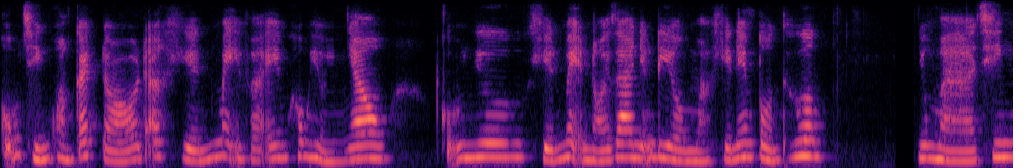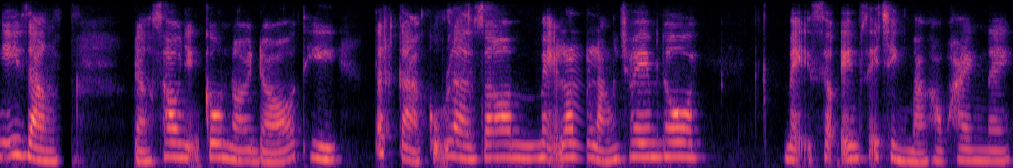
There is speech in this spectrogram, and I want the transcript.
cũng chính khoảng cách đó đã khiến mẹ và em không hiểu nhau cũng như khiến mẹ nói ra những điều mà khiến em tổn thương nhưng mà chi nghĩ rằng đằng sau những câu nói đó thì tất cả cũng là do mẹ lo lắng cho em thôi. Mẹ sợ em sẽ chỉnh mảng học hành này,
